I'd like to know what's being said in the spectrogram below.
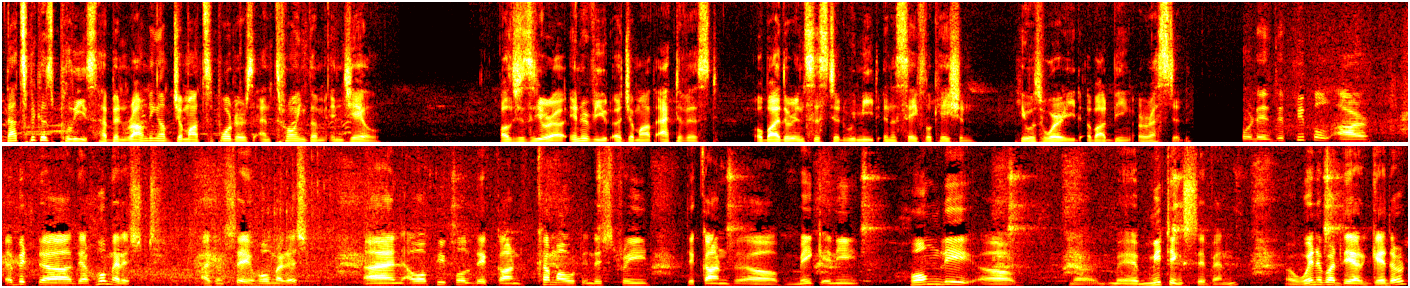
That's because police have been rounding up Jamaat supporters and throwing them in jail. Al Jazeera interviewed a Jamaat activist. Obaidur insisted we meet in a safe location. He was worried about being arrested. Nowadays, the people are a bit, uh, they're home arrest. I can say home arrest. And our people, they can't come out in the street. They can't uh, make any homely uh, uh meetings even. Uh, whenever they are gathered,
